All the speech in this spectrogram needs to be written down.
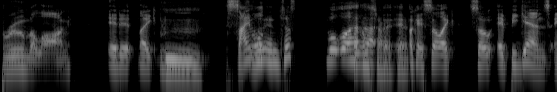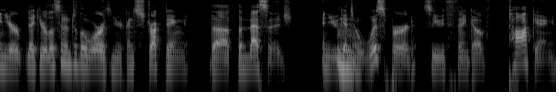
broom along. It it like Mm, simul Well, and just Well, well, Oh, I'm uh, sorry, uh, okay, so like, so it begins, and you're like you're listening to the words, and you're constructing the the message, and you get Mm-hmm. to whispered, so you think of talking,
